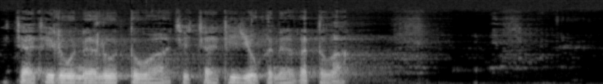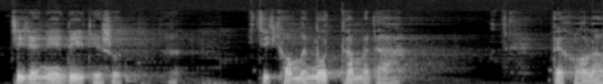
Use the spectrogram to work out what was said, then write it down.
จิตใจที่รู้เนื้อรู้ตัว จิตใจที่อยู่กับเนื้อกับตัว จิตอย่างนี้ดีที่สุด จิตของมนุษย์ธรรมดา แต่ของเรา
